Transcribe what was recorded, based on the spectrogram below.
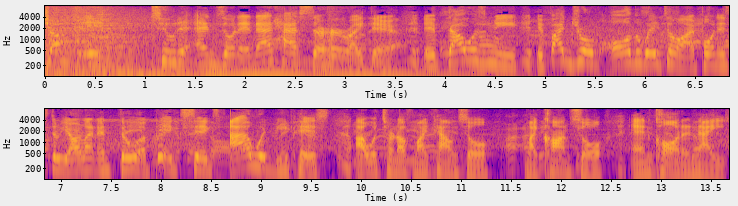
jumped in to the end zone, and that has to hurt right there. If that was me, if I drove all the way to my opponent's three-yard line and threw a pick six, I would be pissed. I would turn off my console, my console, and call it a night.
